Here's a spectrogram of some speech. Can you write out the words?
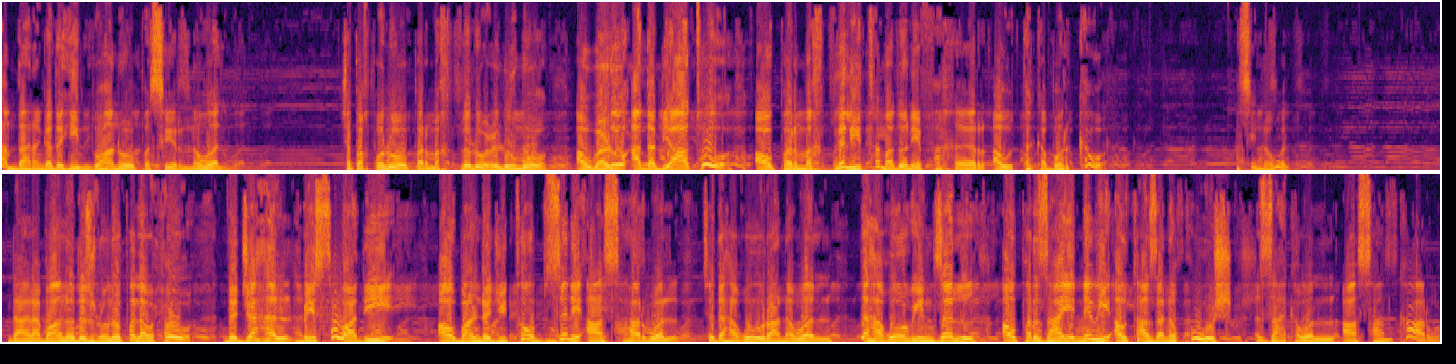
همدارنګه د هندوانو په څیر نه ول چې په خپلو پرمختللو علومو او وړو ادبیاتو او پرمختللي تمدن یې فخر او تکبر کوه هسې نه ول د عربانو د زړونو په لوحو د جهل بېسوادي او بانډجیتوب ځینې آثار ول چې د هغو ورانول د هغو وینځل او پر ځای نوي او تازه نقوش ځای کول آسان کار و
